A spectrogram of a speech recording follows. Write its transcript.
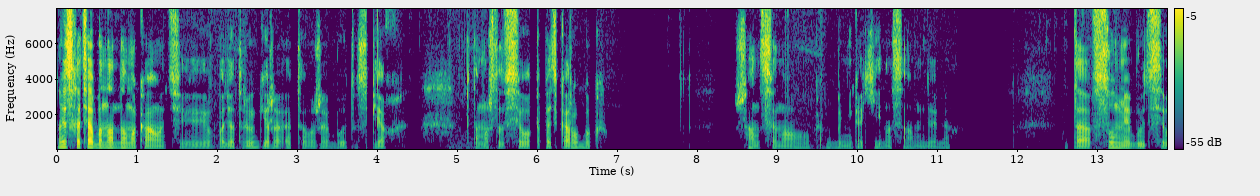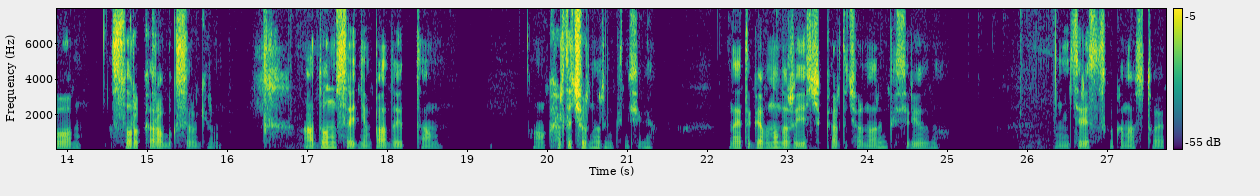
Но если хотя бы на одном аккаунте упадет Рюгер, это уже будет успех. Потому что всего по 5 коробок. Шансы, ну, как бы никакие на самом деле. Это в сумме будет всего 40 коробок с Рюгером. А Дон в среднем падает там... О, карта черного рынка, нифига. На это говно даже есть карта черного рынка, серьезно. Интересно, сколько она стоит.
